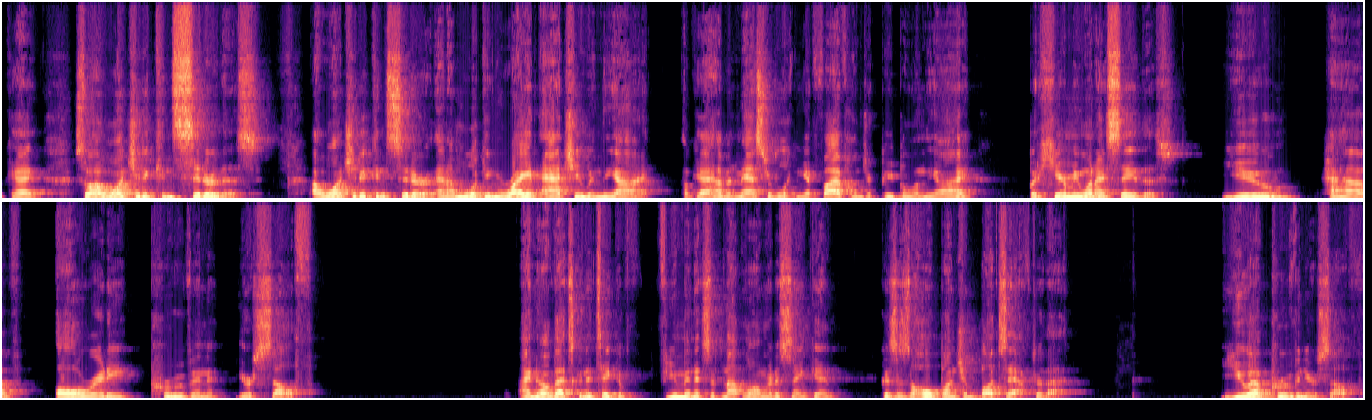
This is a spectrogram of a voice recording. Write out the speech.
Okay. So I want you to consider this. I want you to consider, and I'm looking right at you in the eye. Okay. I haven't mastered looking at 500 people in the eye, but hear me when I say this. You have already proven yourself. I know that's going to take a few minutes, if not longer, to sink in because there's a whole bunch of buts after that. You have proven yourself.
